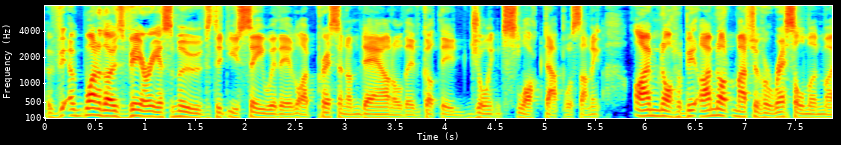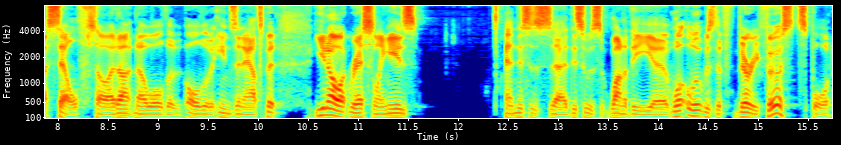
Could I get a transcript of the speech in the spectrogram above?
a, a, one of those various moves that you see where they're like pressing them down or they've got their joints locked up or something. I'm not a bit I'm not much of a wrestleman myself, so I don't know all the all the ins and outs, but you know what wrestling is and this is uh, this was one of the uh, well, it was the very first sport,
